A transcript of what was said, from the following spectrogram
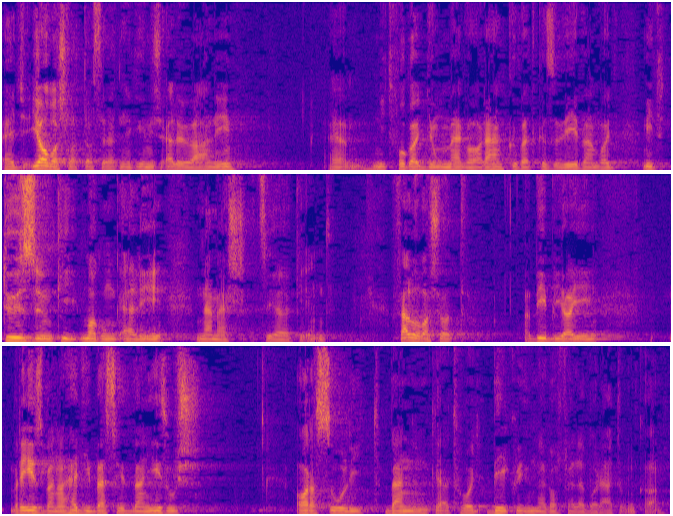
egy javaslattal szeretnék én is előállni, mit fogadjunk meg a ránk következő éven, vagy mit tűzzünk ki magunk elé nemes célként. Felolvasott a bibliai részben, a hegyi beszédben Jézus arra szólít bennünket, hogy béküljünk meg a fele barátunkkal.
